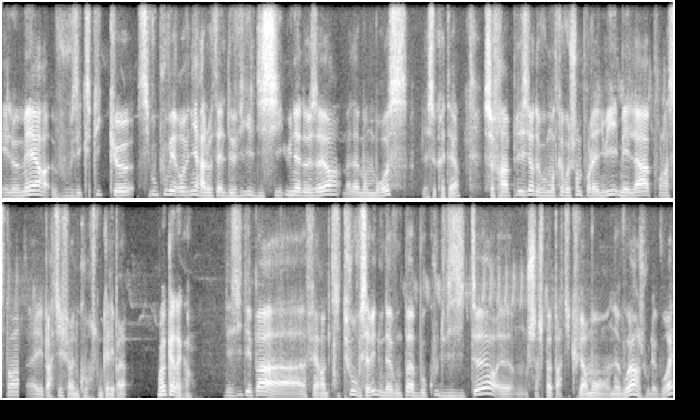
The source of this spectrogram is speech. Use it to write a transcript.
Et le maire vous explique que si vous pouvez revenir à l'hôtel de ville d'ici une à deux heures, Madame Ambrose, la secrétaire, se fera un plaisir de vous montrer vos chambres pour la nuit. Mais là, pour l'instant, elle est partie faire une course, donc elle est pas là. Ok, d'accord. N'hésitez pas à faire un petit tour. Vous savez, nous n'avons pas beaucoup de visiteurs. Euh, on ne cherche pas particulièrement à en avoir, je vous l'avouerai.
